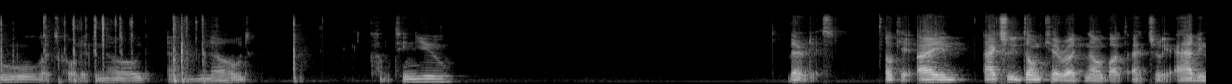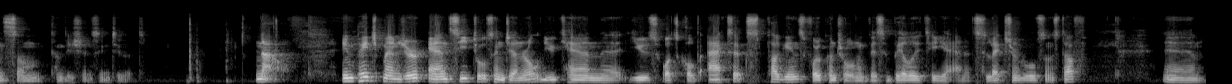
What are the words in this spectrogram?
cool, let's call it node and node. Continue There it is. Okay, I actually don't care right now about actually adding some conditions into it. Now, in Page Manager and CTools in general, you can uh, use what's called access plugins for controlling visibility and its selection rules and stuff. Um,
